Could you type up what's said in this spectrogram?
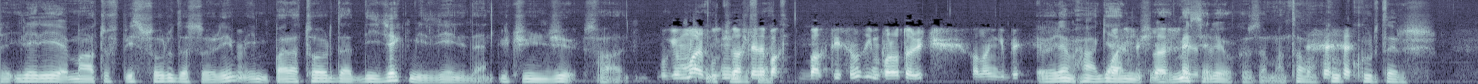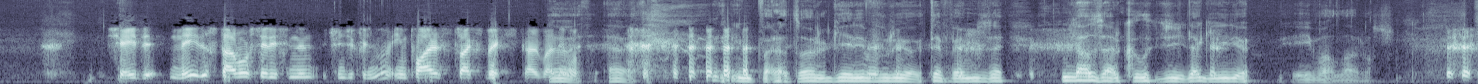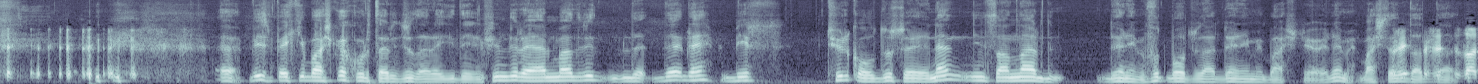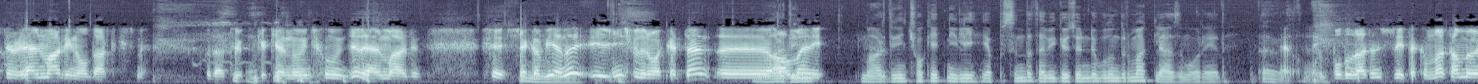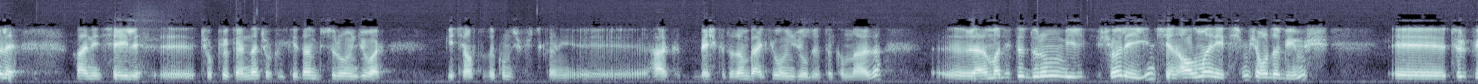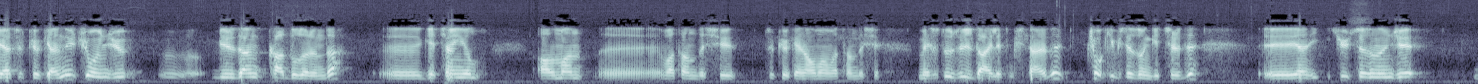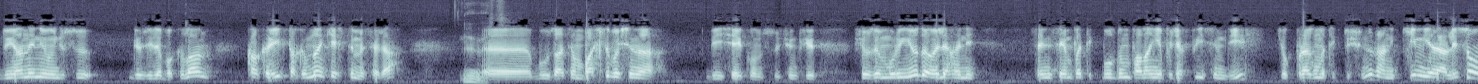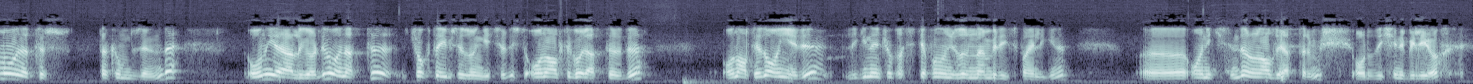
ileriye matuf bir soru da sorayım. Hı. İmparator da diyecek miyiz yeniden? Üçüncü Bugün var. Bugün gazetene bak, baktıysanız İmparator 3 falan gibi. Öyle mi? Ha gelmiş. Yani. Mesele yok o zaman. Tamam kurtarır şeydi neydi Star Wars serisinin üçüncü filmi Empire Strikes Back galiba evet, değil mi? Evet. İmparator geri vuruyor tepemize lazer kılıcıyla geliyor. eyvallah olsun. evet, biz peki başka kurtarıcılara gidelim. Şimdi Real Madrid'de de bir Türk olduğu söylenen insanlar dönemi, futbolcular dönemi başlıyor öyle mi? Başladı Re, da, da. Zaten Real Mardin oldu artık ismi. Bu da Türk kökenli oyuncu olunca Real Mardin. Şaka bir yana ilginç bir durum hakikaten. Ee, Mardin, Almanya... Mardin'in çok etnili yapısında tabii göz önünde bulundurmak lazım oraya da. Evet. Yani, futbolda zaten üst düzey takımlar tam öyle hani şeyli e, çok kökenden çok ülkeden bir sürü oyuncu var. Geçen hafta da konuşmuştuk hani e, her 5 kıtadan belki oyuncu oluyor takımlarda. E, Real Madrid'de durum şöyle ilginç yani Almanya yetişmiş orada büyümüş. E, Türk veya Türk kökenli 3 oyuncu e, birden kadrolarında. E, geçen yıl Alman e, vatandaşı, Türk kökenli Alman vatandaşı Mesut Özil'i dahil etmişlerdi. Çok iyi bir sezon geçirdi. E, yani 2-3 sezon önce dünyanın en iyi oyuncusu gözüyle bakılan Kaka'yı ilk takımdan kesti mesela. Evet. E, bu zaten başlı başına bir şey konusu. Çünkü Jose Mourinho da öyle hani seni sempatik buldum falan yapacak bir isim değil. Çok pragmatik düşünür. Hani kim yararlıysa onu oynatır takım düzeninde. Onu yararlı gördü ve oynattı. Çok da iyi bir sezon geçirdi. İşte 16 gol attırdı. 16 ya da 17. Ligin en çok asist yapan oyuncularından biri İspanya Ligi'nin. Ee, 12'sinde Ronaldo attırmış. Orada da işini biliyor.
